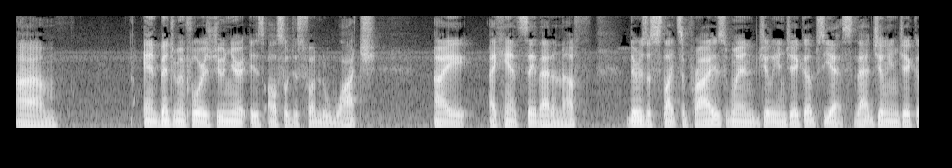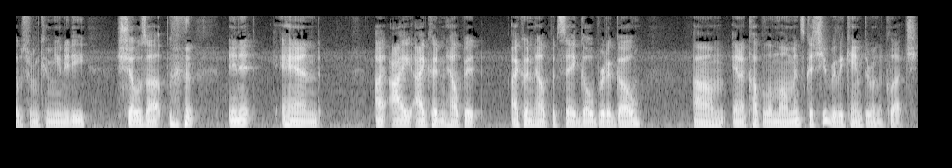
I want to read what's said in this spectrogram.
Um, and Benjamin Flores Jr. is also just fun to watch. I I can't say that enough. There is a slight surprise when Gillian Jacobs, yes, that Gillian Jacobs from Community, shows up in it, and I I I couldn't help it. I couldn't help but say "Go Britta, go!" Um, in a couple of moments because she really came through in the clutch.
